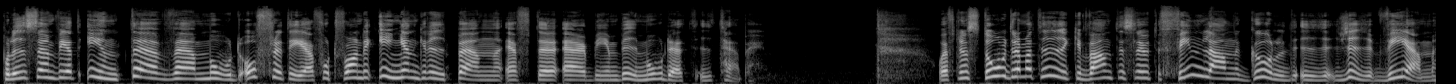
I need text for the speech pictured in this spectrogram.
Polisen vet inte vem mordoffret är. Fortfarande ingen gripen efter Airbnb-mordet i Täby. Och efter en stor dramatik vann till slut Finland guld i JVM.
